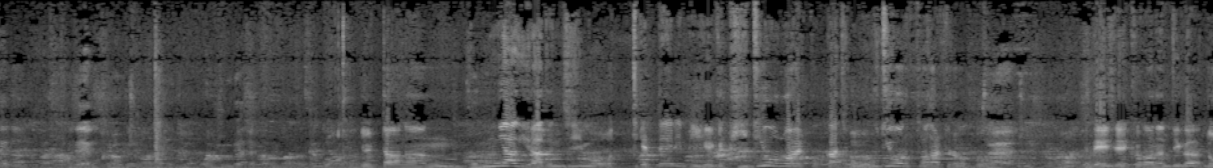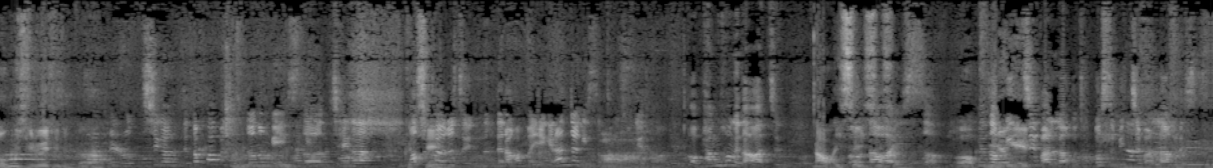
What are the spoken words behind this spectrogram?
근데 그러기 전에 이제 뭘 준비해야 될것 같아요. 일단은 공략이라든지 뭐 어떻게 때리 이게 그 비디오로 할 것까지 오디오로 풀어서 할 필요는 없고 네. 근데 이제 그거는 네가 너무 지루해지니까 근데 로치가 근데 떡밥을 던져놓은 게 있어. 제가 그치. 펴줄 수 있는 데라고 한번 얘기를 한 적이 있어 방송에서. 어 방송에 나왔지 그거. 나와 있어 어, 있어 나와 있어. 있어. 어, 그래서 분명히- 믿지 말라고 저 버스 믿지 말라고 그랬어.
